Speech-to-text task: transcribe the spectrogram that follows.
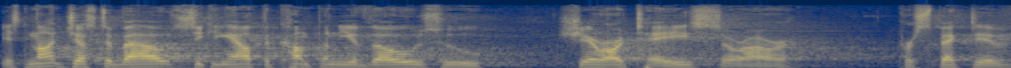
It's not just about seeking out the company of those who share our tastes or our perspective.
